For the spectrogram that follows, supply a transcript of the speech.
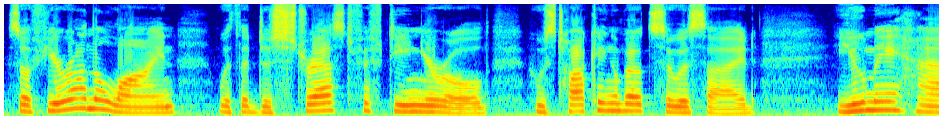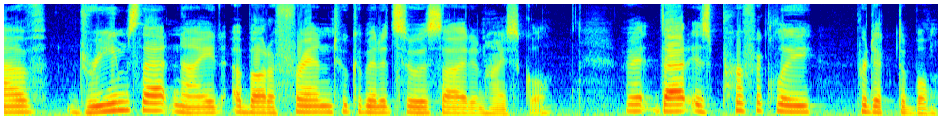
So if you're on the line with a distressed 15 year old who's talking about suicide, you may have dreams that night about a friend who committed suicide in high school. Right? That is perfectly predictable.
